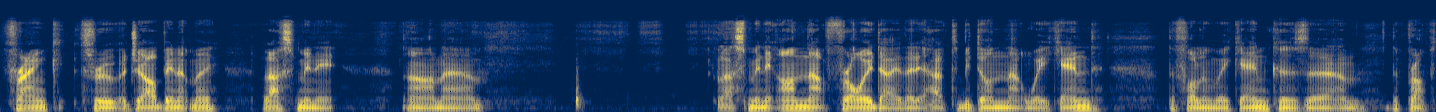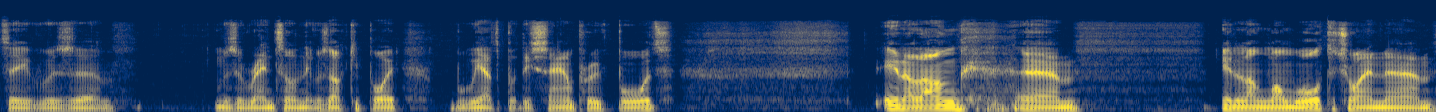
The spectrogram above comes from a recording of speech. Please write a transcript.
Frank threw a job in at me last minute on um, last minute on that Friday that it had to be done that weekend, the following weekend, because um, the property was um, was a rental and it was occupied. But we had to put these soundproof boards in along um, in along one wall to try and um,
